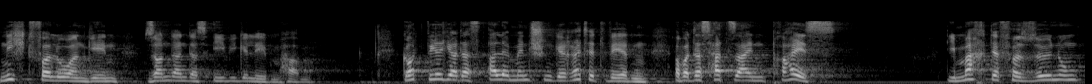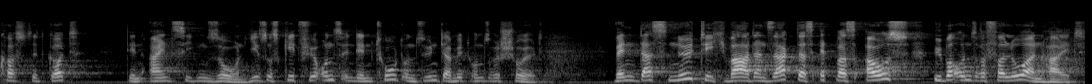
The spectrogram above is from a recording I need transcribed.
nicht verloren gehen, sondern das ewige Leben haben. Gott will ja, dass alle Menschen gerettet werden, aber das hat seinen Preis. Die Macht der Versöhnung kostet Gott den einzigen Sohn. Jesus geht für uns in den Tod und sühnt damit unsere Schuld. Wenn das nötig war, dann sagt das etwas aus über unsere Verlorenheit.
